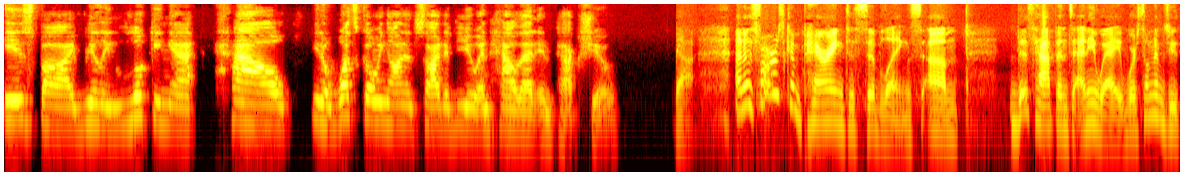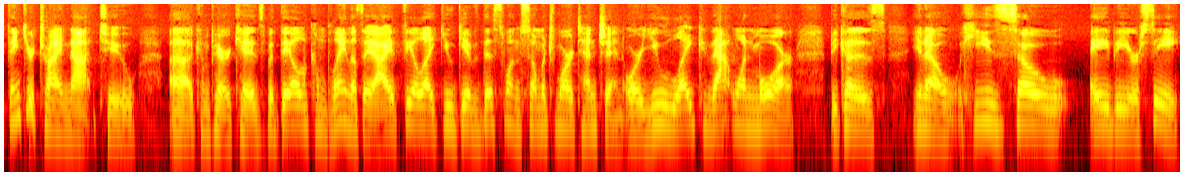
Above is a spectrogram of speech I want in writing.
is by really looking at how you know what's going on inside of you and how that impacts you. Yeah. And as far as comparing to siblings, um, this happens anyway, where sometimes you think you're trying not to uh, compare kids, but they'll complain. They'll say, I feel like you give this one so much more attention, or you like that one more because, you know, he's so A, B, or C.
